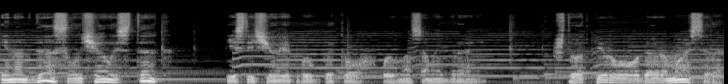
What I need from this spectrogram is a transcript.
Иногда случалось так, если человек был готов, был на самой грани, что от первого удара мастера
